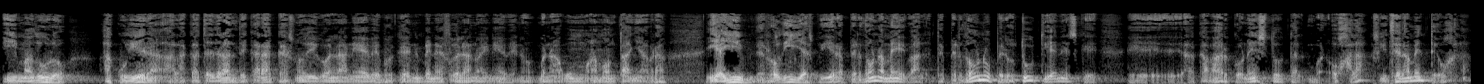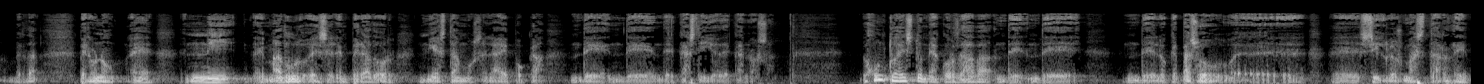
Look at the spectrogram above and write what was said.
y Maduro acudiera a la catedral de Caracas, no digo en la nieve, porque en Venezuela no hay nieve, ¿no? Bueno, alguna montaña habrá, y allí de rodillas pidiera, perdóname, vale, te perdono, pero tú tienes que eh, acabar con esto, tal. Bueno, ojalá, sinceramente, ojalá, ¿verdad? Pero no, eh, ni Maduro es el emperador, ni estamos en la época de, del castillo de Canosa. Junto a esto me acordaba de, lo que pasó eh, siglos más tarde,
